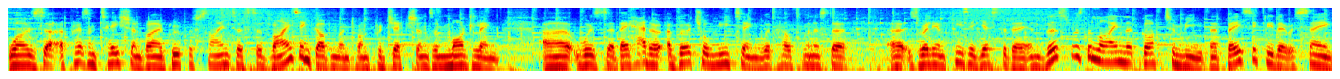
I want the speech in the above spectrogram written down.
was a presentation by a group of scientists advising government on projections and modeling. Uh, was uh, they had a, a, virtual meeting with Health Minister uh, Zweli Mkhize yesterday, and this was the line that got to me. That basically they were saying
